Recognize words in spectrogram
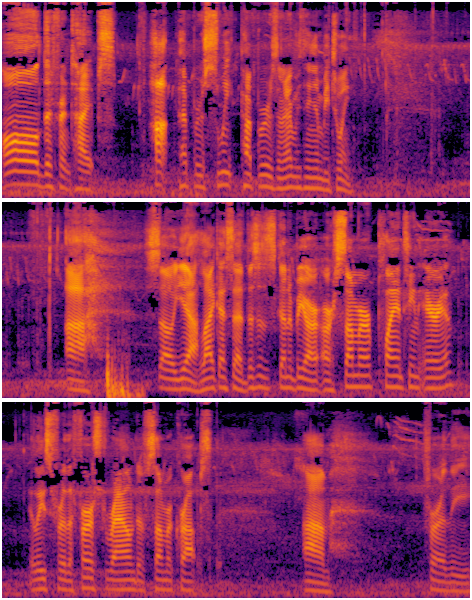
all different types. Hot peppers, sweet peppers, and everything in between. Uh, so yeah, like I said, this is gonna be our, our summer planting area, at least for the first round of summer crops. Um, for the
